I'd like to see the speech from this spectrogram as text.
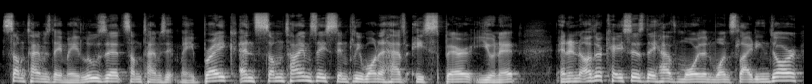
Sometimes they may lose it, sometimes it may break, and sometimes they simply want to have a spare unit and in other cases they have more than one sliding door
